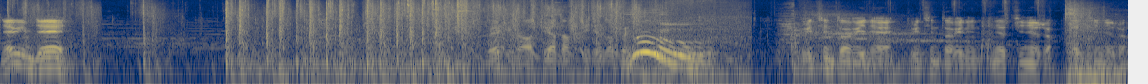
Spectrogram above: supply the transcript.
Nevím kde. Bežím, ale či ja tam stihnem dobe. Uuu. Pri cintoríne, pri cintoríne, nestineš ho, nestineš ho.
